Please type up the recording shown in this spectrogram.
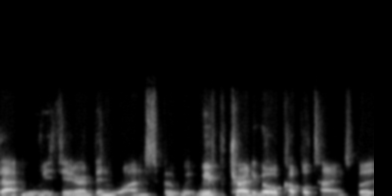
that movie theater, I've been once, but we, we've tried to go a couple times, but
